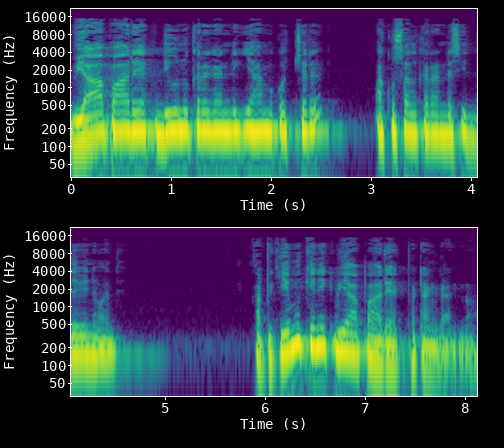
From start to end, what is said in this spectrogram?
ව්‍යාපාරයක් දියුණු කරගණ්ඩ ගියහම කොච්චර අකුසල් කරන්න සිද්ධ වෙනවද. අපි කියමු කෙනෙක් ව්‍යාපාරයක් පටන් ගන්නවා.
